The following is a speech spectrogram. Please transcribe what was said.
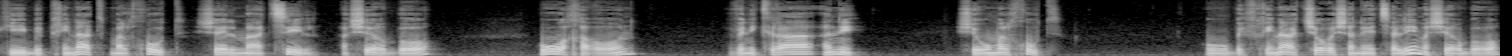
כי בבחינת מלכות של מאציל אשר בו, הוא אחרון, ונקרא אני, שהוא מלכות. ובבחינת שורש הנאצלים אשר בו,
